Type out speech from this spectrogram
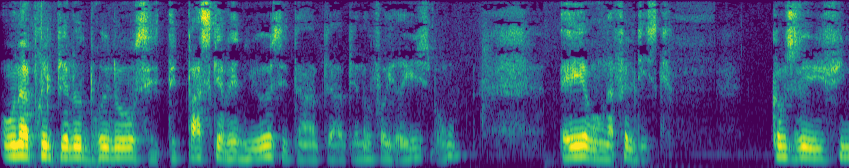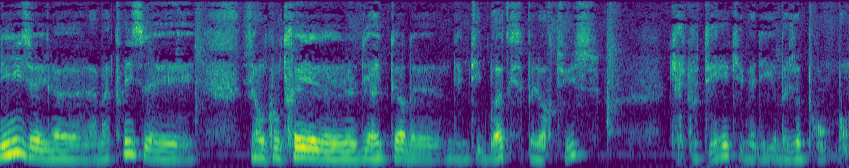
On a pris le piano de Bruno, c'était pas ce qu'il y avait de mieux, c'était un, pi- un piano Feuerich, bon. Et on a fait le disque. Quand je l'ai eu fini, j'ai eu le- la matrice, j'ai rencontré le, directeur d'une petite boîte qui s'appelle Hortus, qui a écouté, qui m'a dit ben, je prends. Bon,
